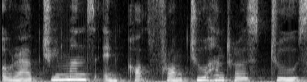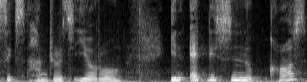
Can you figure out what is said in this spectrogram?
around three months and costs from 200 to 600 euro. In additional costs,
